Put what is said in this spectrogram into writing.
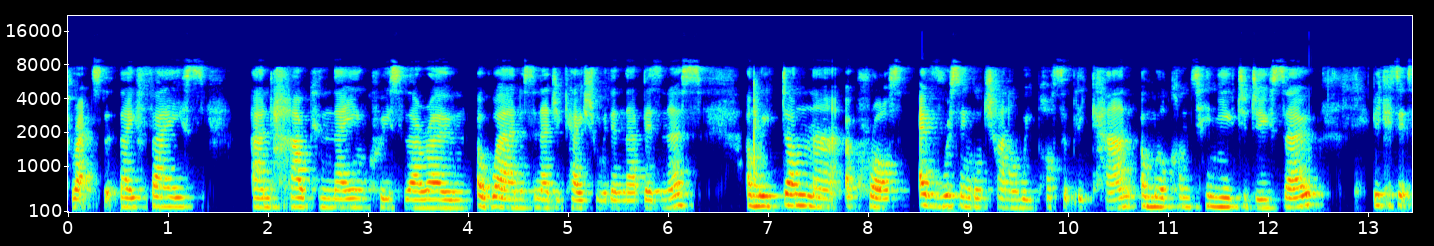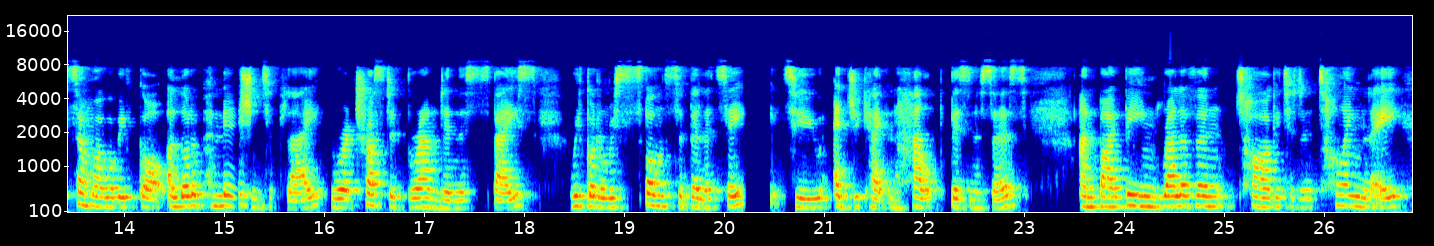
threats that they face and how can they increase their own awareness and education within their business. And we've done that across every single channel we possibly can, and we'll continue to do so because it's somewhere where we've got a lot of permission to play. We're a trusted brand in this space. We've got a responsibility to educate and help businesses. And by being relevant, targeted, and timely,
